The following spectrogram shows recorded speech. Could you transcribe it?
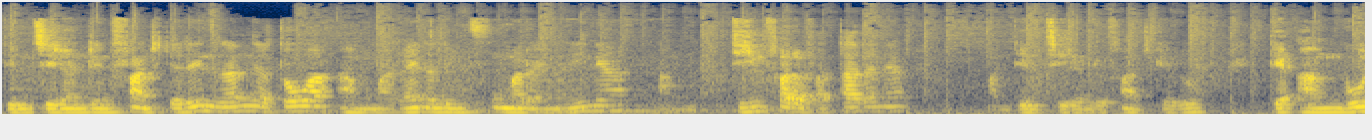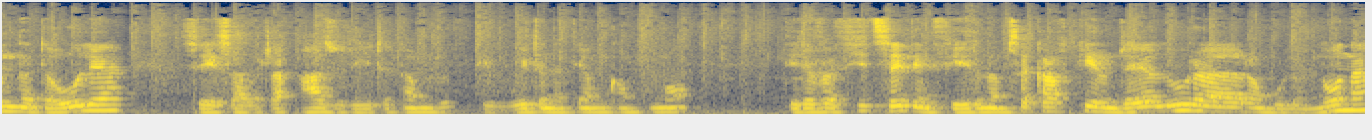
dia mijery an'ireny fandrika ireny izany ny atao amin'ny maraina ilay mifoha maraina iny amin'ny dimy farafahatarany mandeha mijery an'ireo fandrika ireo dia angonina daholo izay zavatra azo rehetra tamin'ireo dia hoentina aty amin'ny campement dia rehefa vita izay dia miverina misakafo kely indray aloha raha mbola noana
